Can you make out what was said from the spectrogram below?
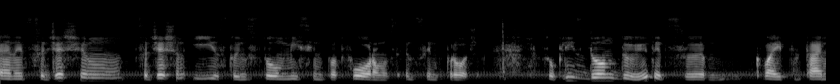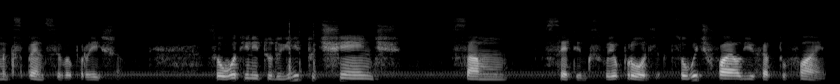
and its suggestion suggestion is to install missing platforms and sync project. So please don't do it. It's um, quite time expensive operation. So what you need to do, you need to change some settings for your project. So which file you have to find?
